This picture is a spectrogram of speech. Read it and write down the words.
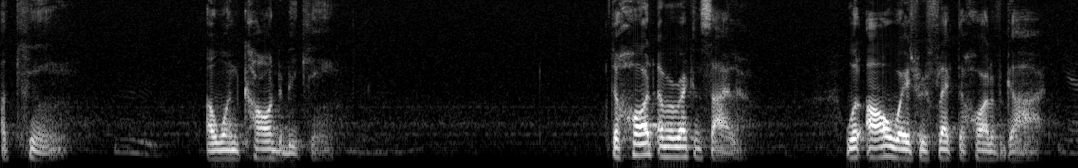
a king, or one called to be king. The heart of a reconciler will always reflect the heart of God. Yes.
